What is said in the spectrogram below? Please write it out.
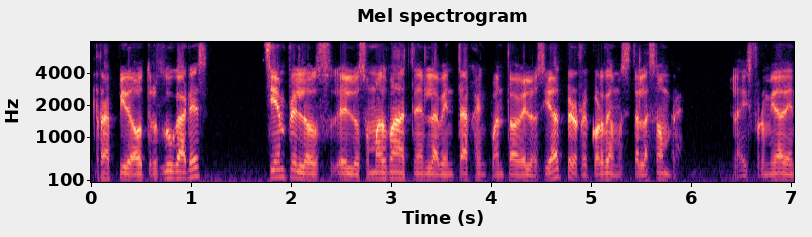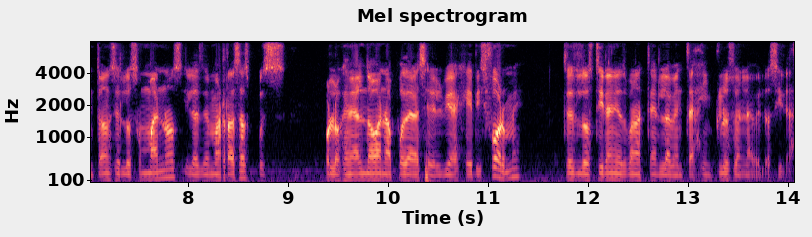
rápido a otros lugares. Siempre los, eh, los humanos van a tener la ventaja en cuanto a velocidad, pero recordemos, está la sombra. La disformidad. Entonces los humanos y las demás razas, pues, por lo general no van a poder hacer el viaje disforme. Entonces los tiranios van a tener la ventaja incluso en la velocidad.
